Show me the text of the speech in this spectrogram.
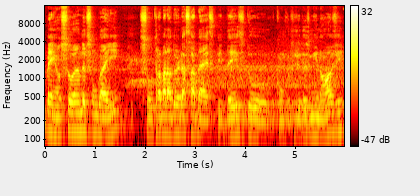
Bem, eu sou Anderson Guaí, sou trabalhador da Sabesp desde o concurso de 2009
